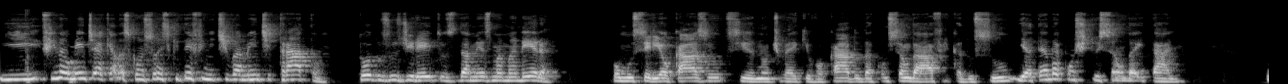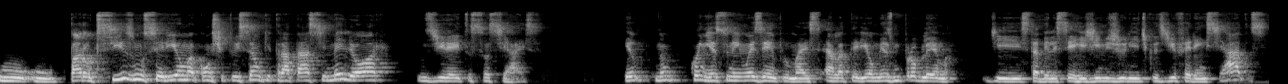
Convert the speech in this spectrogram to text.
E, finalmente, é aquelas constituições que definitivamente tratam todos os direitos da mesma maneira, como seria o caso, se não estiver equivocado, da Constituição da África do Sul e até da Constituição da Itália. O, o paroxismo seria uma Constituição que tratasse melhor os direitos sociais. Eu não conheço nenhum exemplo, mas ela teria o mesmo problema de estabelecer regimes jurídicos diferenciados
